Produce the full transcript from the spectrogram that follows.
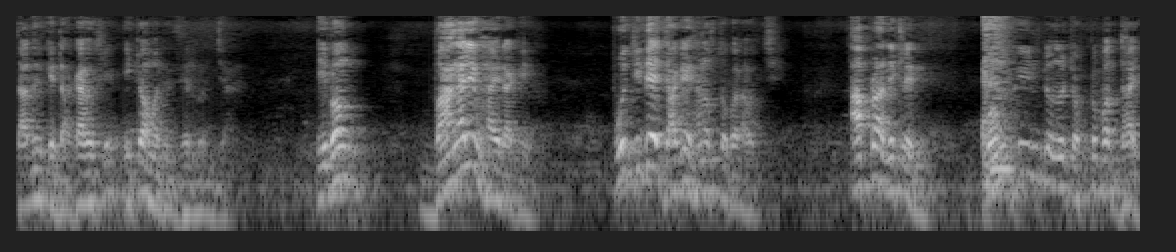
তাদেরকে ডাকা হয়েছে, এটাও আমাদের দেশের লজ্জা। এবং বাঙালি ভাইরাকে প্রতিটা জায়গায় হেনস্থ করা হচ্ছে। আপনারা দেখলেন, বঙ্কিমচন্দ্র চট্টোপাধ্যায়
